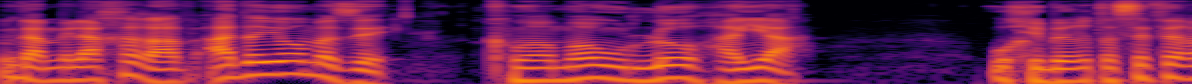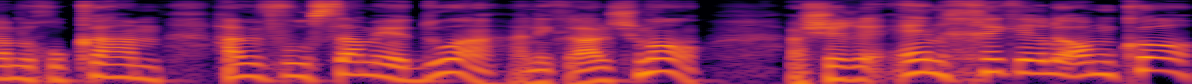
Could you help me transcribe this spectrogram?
וגם מלאחריו עד היום הזה, כמו הוא לא היה. הוא חיבר את הספר המחוכם, המפורסם הידוע, הנקרא על שמו, אשר אין חקר לעומקו,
